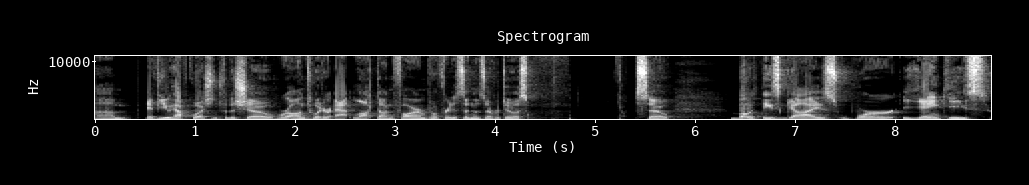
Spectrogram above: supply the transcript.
Um, if you have questions for the show, we're on Twitter at Locked On Farm. Feel free to send those over to us. So, both these guys were Yankees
